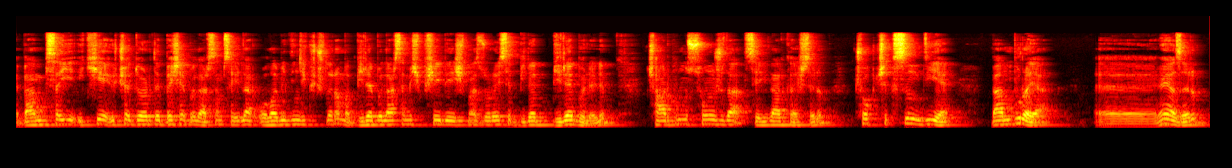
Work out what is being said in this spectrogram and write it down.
E ben bir sayıyı 2'ye, 3'e, 4'e, 5'e bölersem sayılar olabildiğince küçülür ama 1'e bölersem hiçbir şey değişmez. Dolayısıyla 1'e 1'e bölelim. Çarpımın sonucu da sevgili arkadaşlarım çok çıksın diye ben buraya e, ne yazarım?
